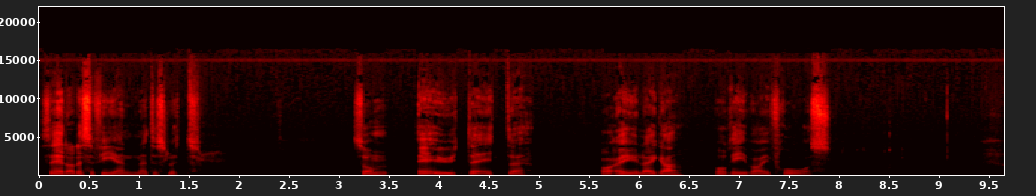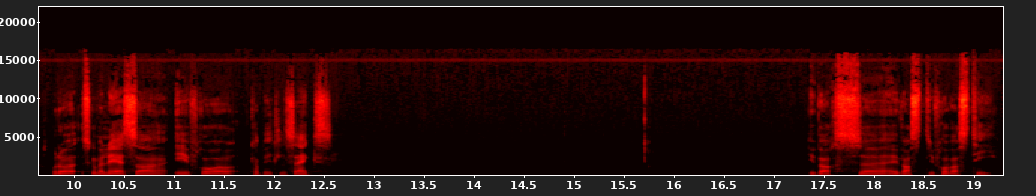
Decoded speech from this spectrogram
så er det disse fiendene til slutt, som er ute etter å øyelegge og rive ifra oss. Og Da skal vi lese ifra kapittel 6. i vers, eh, vers, fra vers 10.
